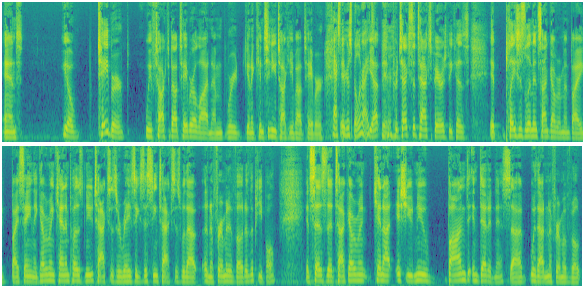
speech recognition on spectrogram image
And you know, Tabor we've talked about Tabor a lot, and I'm, we're going to continue talking about Tabor. Taxpayers' it, Bill of Rights. Yep, it protects the taxpayers because it places limits on government by by saying the government can't impose new taxes or raise existing taxes without an affirmative vote of the people. It says that uh, government cannot issue new bond indebtedness uh, without an affirmative vote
